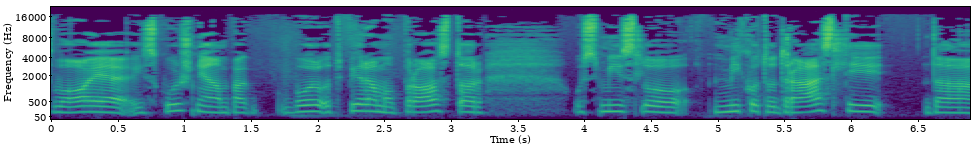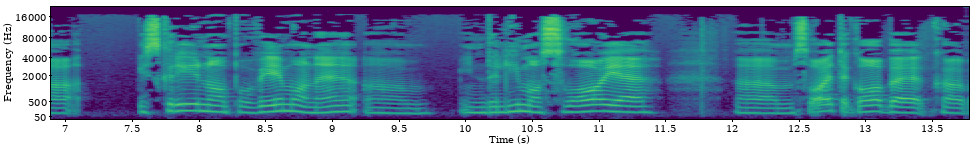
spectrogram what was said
svoje izkušnje, ampak bolj odpiramo prostor v smislu mi kot odrasli, da iskreno povemo ne, um, in delimo svoje, um, svoje tegobe, ka,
